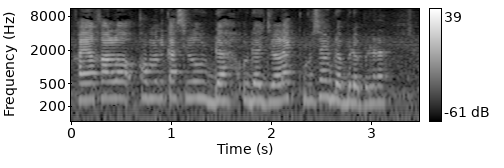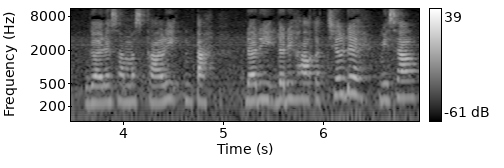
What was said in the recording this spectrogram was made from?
Kayak kalau komunikasi lu udah udah jelek maksudnya udah bener-bener nggak ada sama sekali entah dari dari hal kecil deh. Misal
